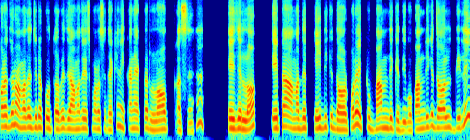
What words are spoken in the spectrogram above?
করার জন্য আমাদের যেটা করতে হবে যে আমাদের স্মার্ট ওয়াচে দেখেন এখানে একটা লক আছে, হ্যাঁ? এই যে লক এটা আমাদের এই দিকে দেওয়ার পরে একটু বাম দিকে দিব। বাম দিকে দেওয়াল দিলেই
